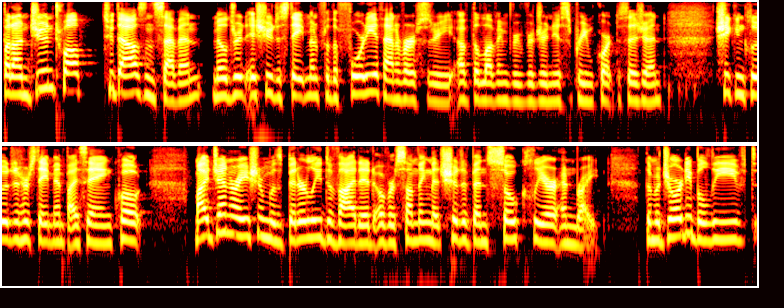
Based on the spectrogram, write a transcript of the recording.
but on June 12th, 2007, Mildred issued a statement for the 40th anniversary of the Loving v. Virginia Supreme Court decision. She concluded her statement by saying, quote, my generation was bitterly divided over something that should have been so clear and right. The majority believed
